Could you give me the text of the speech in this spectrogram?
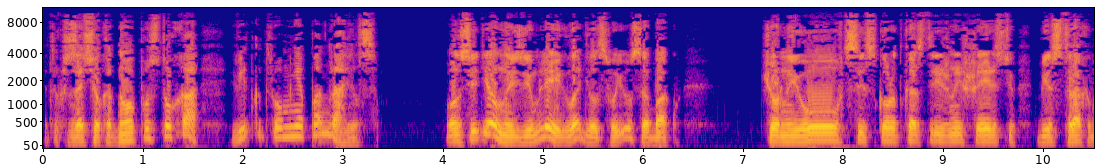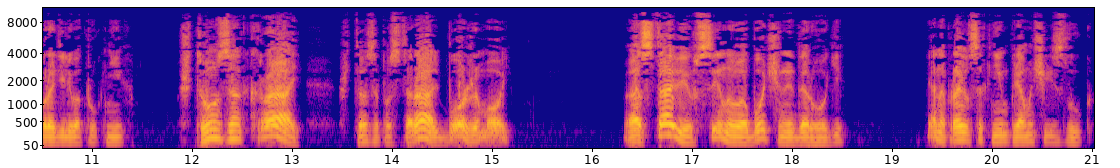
Это только засек одного пастуха, вид которого мне понравился. Он сидел на земле и гладил свою собаку. Черные овцы с коротко остриженной шерстью без страха бродили вокруг них. Что за край! — что за постараль, боже мой! Оставив сына у обочины дороги, я направился к ним прямо через луг.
